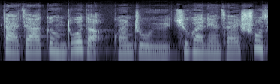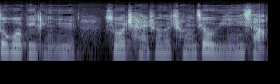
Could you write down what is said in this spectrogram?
大家更多的关注于区块链在数字货币领域所产生的成就与影响，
